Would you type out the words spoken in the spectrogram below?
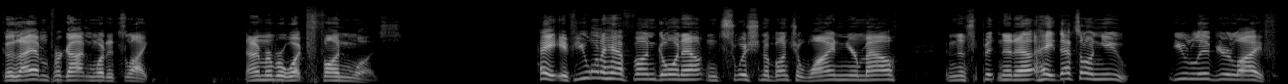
Because I haven't forgotten what it's like. I remember what fun was. Hey, if you want to have fun going out and swishing a bunch of wine in your mouth and then spitting it out, hey, that's on you. You live your life.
